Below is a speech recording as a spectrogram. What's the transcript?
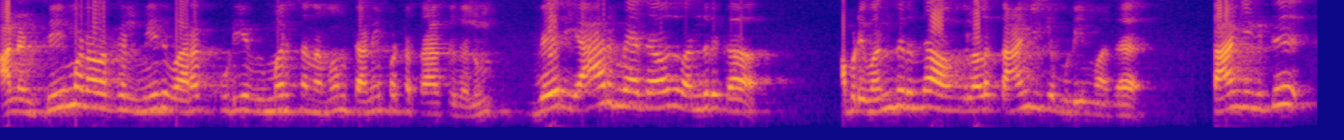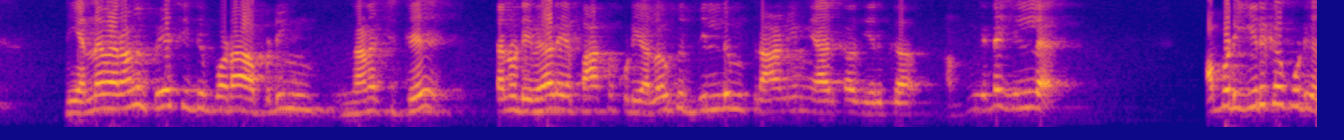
அண்ணன் சீமன் அவர்கள் மீது வரக்கூடிய விமர்சனமும் தனிப்பட்ட தாக்குதலும் வேறு யார் மேதாவது வந்திருக்கா? அப்படி வந்திருந்தா அவங்களால தாங்கிக்க முடியுமா அதை? தாங்கிக்கிட்டு நீ என்ன வேணாலும் பேசிட்டு போடா அப்படின்னு நினைச்சிட்டு தன்னுடைய வேலையை பார்க்கக்கூடிய அளவுக்கு தில்லும் திராணியும் யாருக்காவது இருக்கா? அப்படின்னு கேட்டால் இல்ல. அப்படி இருக்கக்கூடிய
